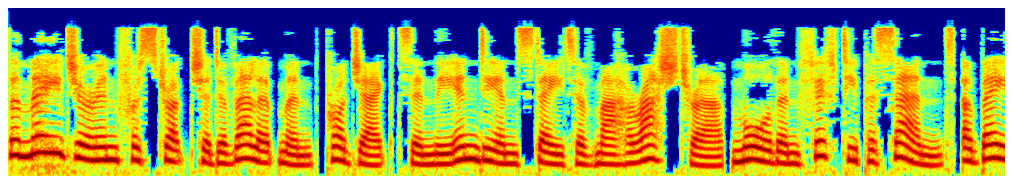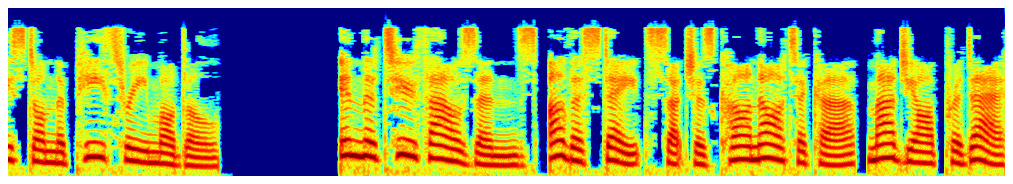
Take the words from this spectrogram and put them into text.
The major infrastructure development projects in the Indian state of Maharashtra more than 50% are based on the P3 model. In the 2000s, other states such as Karnataka, Madhya Pradesh,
